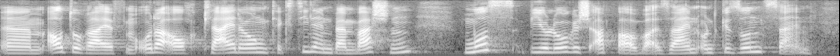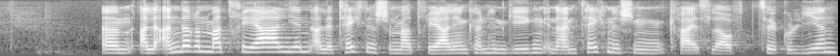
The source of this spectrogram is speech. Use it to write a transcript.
ähm, Autoreifen oder auch Kleidung, Textilien beim Waschen, muss biologisch abbaubar sein und gesund sein. Ähm, alle anderen Materialien, alle technischen Materialien können hingegen in einem technischen Kreislauf zirkulieren,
